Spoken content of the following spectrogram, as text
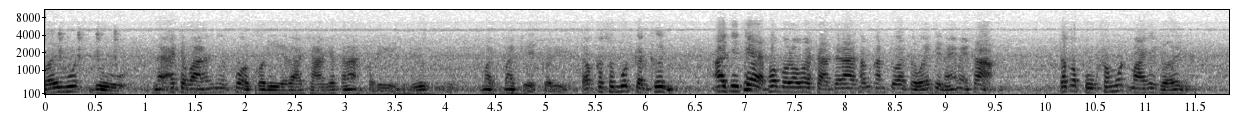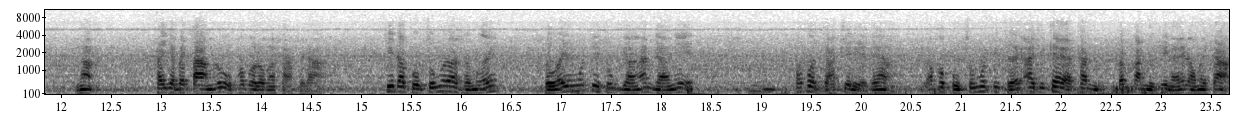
วยวุฒิอยู่ในอัจฉริยะนั้นโคตรก็ดีราชายตนะก็ดีหรือไม่ไม่เกตก็ดีเราก็สมมติกันขึ้นไอ้ที่แท้พระบรมศาสดาสำคัญตัวสวยที่ไหนไม่ทราบ แล้วก็ผูกสมมติมาเฉยๆนะใครจะไปตามรูปพระบรมศาสดาที่เราผูกสมมติเราเสมอสวยมุติสุขอย่างนั้นอย่างนี้เพราะพ้นจากกิเลสแล้วเราก็ผูกสมมติเฉยไอ้ที่แค่ท่านสำคัญอยู่ที่ไหนเราไม่ทราบ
